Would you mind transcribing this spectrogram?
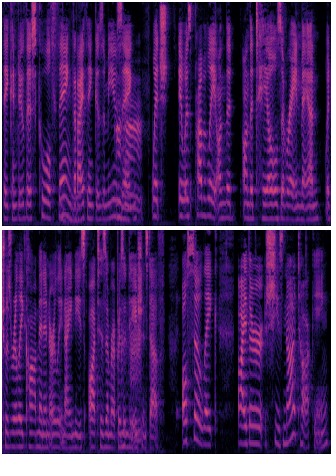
they can do this cool thing mm-hmm. that I think is amusing," mm-hmm. which it was probably on the on the tails of Rain Man, which was really common in early 90s autism representation mm-hmm. stuff. Also, like either she's not talking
